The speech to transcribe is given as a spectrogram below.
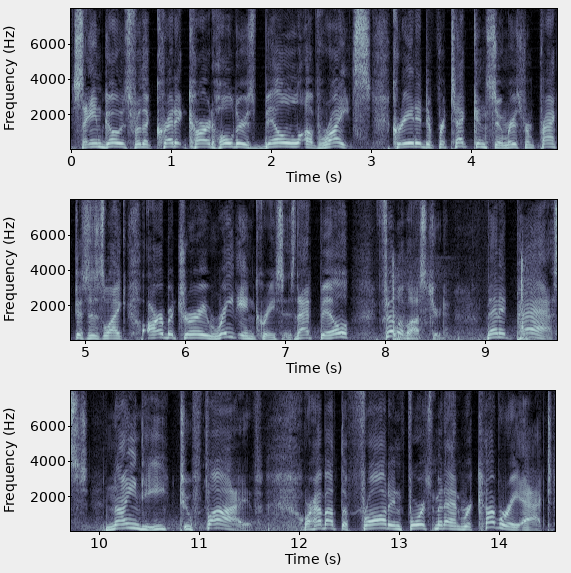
Same goes for the credit card holders' Bill of Rights, created to protect consumers from practices like arbitrary rate increases. That bill filibustered. Then it passed 90 to 5. Or how about the Fraud Enforcement and Recovery Act,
